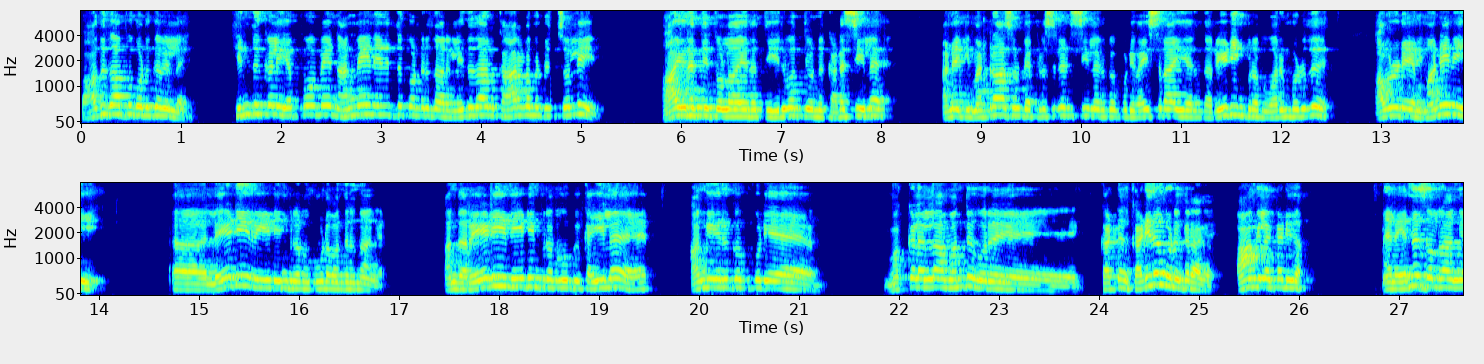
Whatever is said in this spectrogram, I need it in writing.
பாதுகாப்பு கொடுக்கவில்லை. இந்துக்கள் எப்பவுமே நன்மையை நினைத்துக் கொண்டிருந்தார்கள். இதுதான் காரணம் என்று சொல்லி ஆயிரத்தி தொள்ளாயிரத்தி இருபத்தி ஒண்ணு கடைசியில அன்னைக்கு மெட்ராஸுடைய பிரசிடென்சியில இருக்கக்கூடிய வைஸ்ராய் இருந்த ரீடிங் பிரபு வரும் பொழுது அவருடைய மனைவி லேடி ரீடிங் பிரபு கூட வந்திருந்தாங்க. அந்த ரேடி ரீடிங் பிரபுவுக்கு கையில அங்க இருக்கக்கூடிய மக்கள் எல்லாம் வந்து ஒரு கட்ட கடிதம் கொடுக்கறாங்க. ஆங்கில கடிதம். அதுல என்ன சொல்றாங்க?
